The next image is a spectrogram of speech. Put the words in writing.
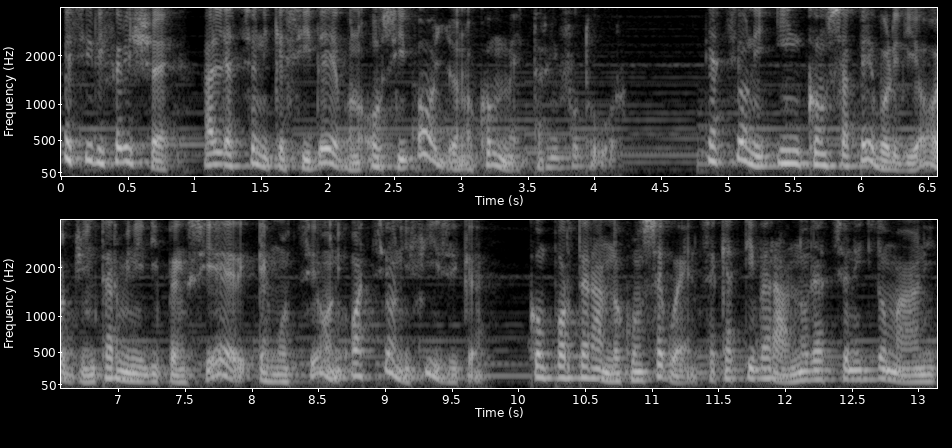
e si riferisce alle azioni che si devono o si vogliono commettere in futuro. Le azioni inconsapevoli di oggi in termini di pensieri, emozioni o azioni fisiche comporteranno conseguenze che attiveranno le azioni di domani,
